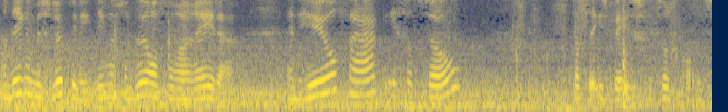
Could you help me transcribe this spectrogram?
Want dingen mislukken niet, dingen gebeuren voor een reden. En heel vaak is dat zo dat er iets beters voor terugkomt.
